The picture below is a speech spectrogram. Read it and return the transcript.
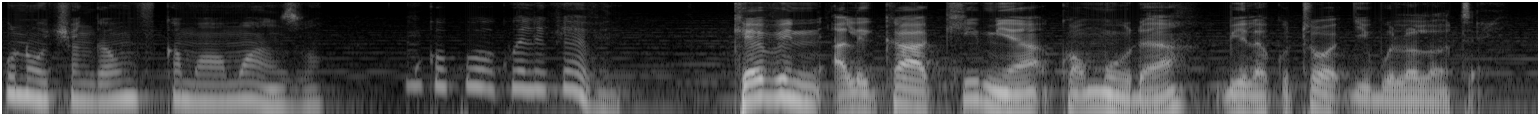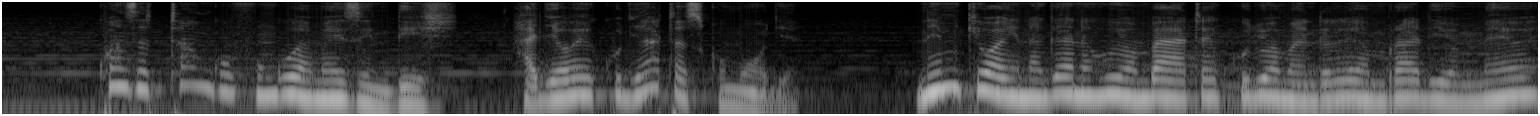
huna uchangamfu kama wa mwanzo. Mko poa kweli Kevin? Kevin alikaa kimya kwa muda bila kutoa jibu lolote. Kwanza tangu ufungue Amazing Dish hajawahi kuja hata siku moja. Ni mke wa aina gani huyo ambaye hataki kujua maendeleo ya mradi wa mmewe?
